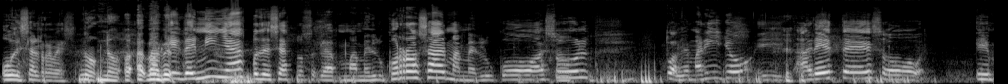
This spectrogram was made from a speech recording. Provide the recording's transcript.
o es al revés. No, no, a, a Porque ver, de niñas, pues decías, pues, la mameluco rosa, el mameluco azul, tu el amarillo, y aretes, o eh,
